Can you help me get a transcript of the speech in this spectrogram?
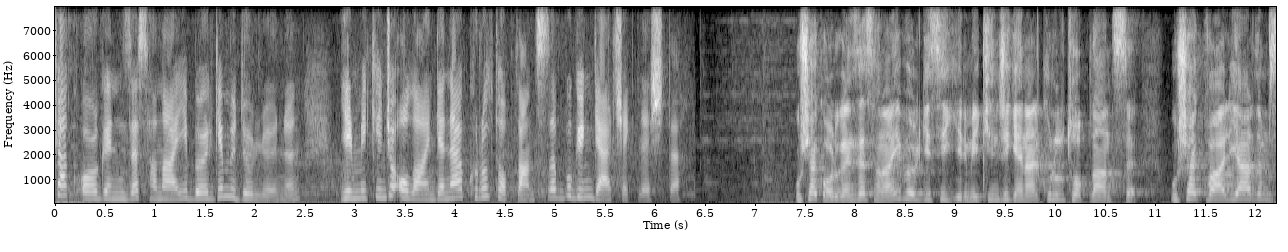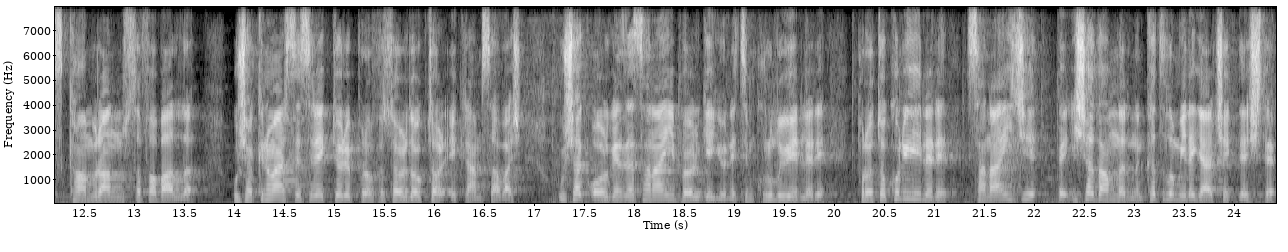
Uşak Organize Sanayi Bölge Müdürlüğü'nün 22. olağan genel kurul toplantısı bugün gerçekleşti. Uşak Organize Sanayi Bölgesi 22. Genel Kurulu toplantısı. Uşak Vali Yardımcısı Kamuran Mustafa Ballı, Uşak Üniversitesi Rektörü Profesör Doktor Ekrem Savaş, Uşak Organize Sanayi Bölge Yönetim Kurulu üyeleri, protokol üyeleri, sanayici ve iş adamlarının katılımıyla gerçekleşti.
